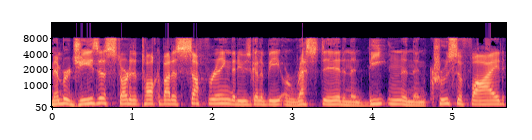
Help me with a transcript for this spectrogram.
Remember, Jesus started to talk about his suffering, that he was going to be arrested and then beaten and then crucified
